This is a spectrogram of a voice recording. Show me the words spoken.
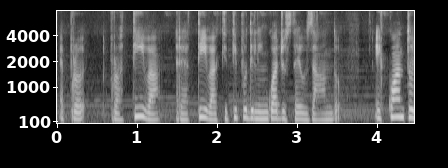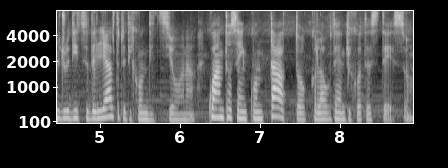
È pro- proattiva? Reattiva? Che tipo di linguaggio stai usando? E quanto il giudizio degli altri ti condiziona? Quanto sei in contatto con l'autentico te stesso?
